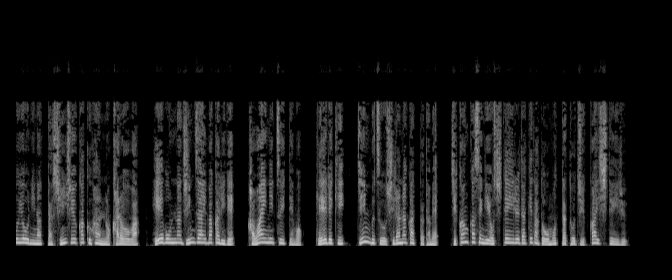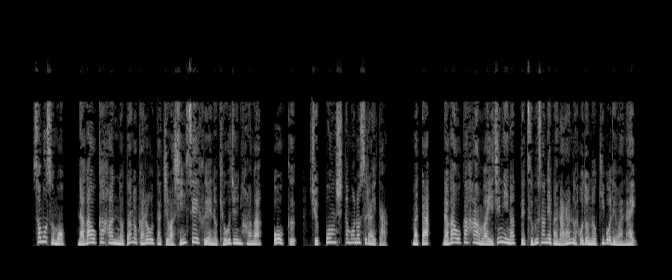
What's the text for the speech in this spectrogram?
うようになった新州各藩の家老は、平凡な人材ばかりで、河合についても、経歴、人物を知らなかったため、時間稼ぎをしているだけだと思ったと実戒している。そもそも、長岡藩の他の家老たちは新政府への標準派が多く出奔した者すらいた。また、長岡藩は意地になって潰さねばならぬほどの規模ではない、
